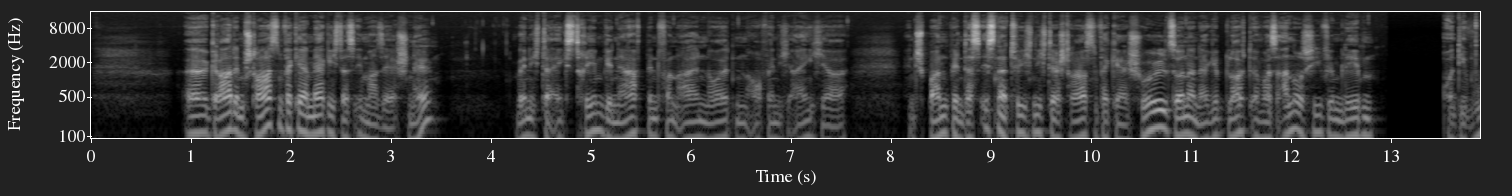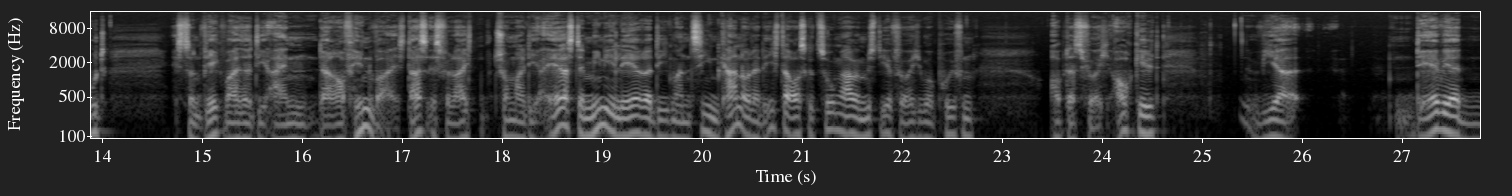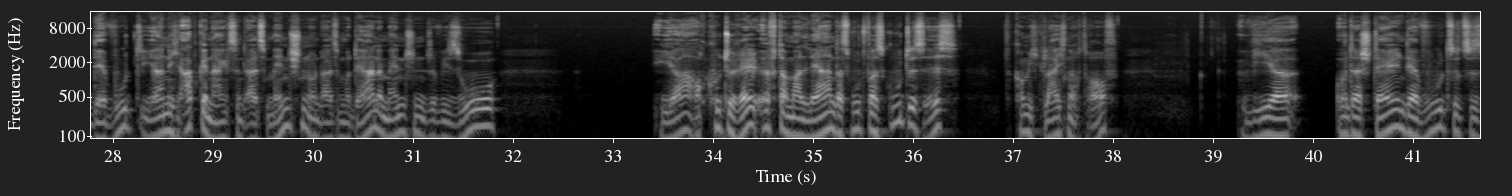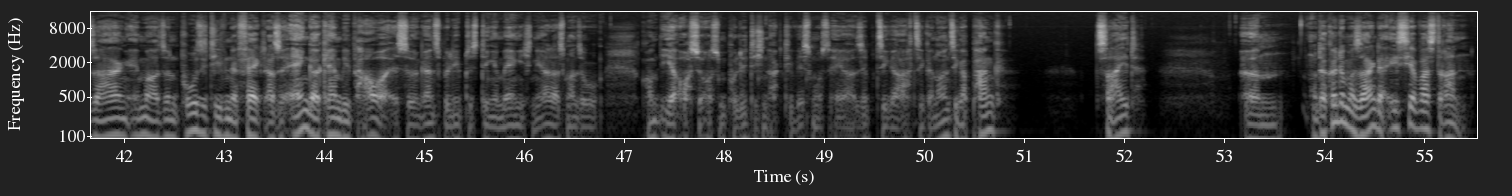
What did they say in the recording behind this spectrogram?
Äh, Gerade im Straßenverkehr merke ich das immer sehr schnell. Wenn ich da extrem genervt bin von allen Leuten, auch wenn ich eigentlich ja entspannt bin, das ist natürlich nicht der Straßenverkehr schuld, sondern da gibt, läuft irgendwas anderes schief im Leben. Und die Wut ist so ein Wegweiser, die einen darauf hinweist. Das ist vielleicht schon mal die erste Mini-Lehre, die man ziehen kann oder die ich daraus gezogen habe. Müsst ihr für euch überprüfen, ob das für euch auch gilt. Wir der wir der Wut ja nicht abgeneigt sind als Menschen und als moderne Menschen sowieso ja auch kulturell öfter mal lernen, dass Wut was Gutes ist. Da komme ich gleich noch drauf. Wir unterstellen der Wut sozusagen immer so einen positiven Effekt. Also Anger can be power ist so ein ganz beliebtes Ding im Englischen, ja, dass man so, kommt eher auch so aus dem politischen Aktivismus, eher 70er, 80er, 90er Punk-Zeit. Ähm, und da könnte man sagen, da ist ja was dran.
